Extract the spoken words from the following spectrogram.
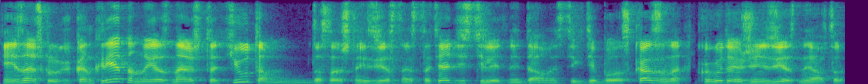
Я не знаю, сколько конкретно, но я знаю статью, там достаточно известная статья десятилетней давности, где было сказано, какой-то очень известный автор,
